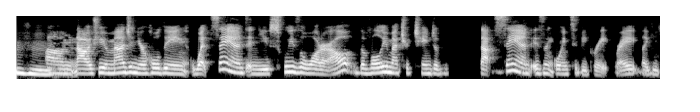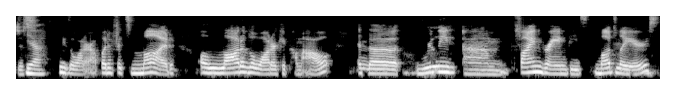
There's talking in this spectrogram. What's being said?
Mm-hmm. Um, now, if you imagine you're holding wet sand and you squeeze the water out, the volumetric change of that sand isn't going to be great, right? Like you just yeah. squeeze the water out. But if it's mud, a lot of the water could come out. And the really um, fine grain, these mud layers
